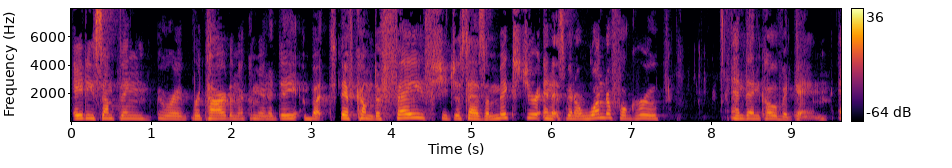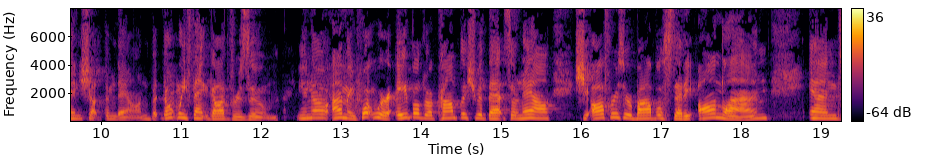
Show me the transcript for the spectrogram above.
80 something who are retired in the community, but they've come to faith. She just has a mixture, and it's been a wonderful group. And then COVID came and shut them down. But don't we thank God for Zoom? You know, I mean, what we're able to accomplish with that. So now she offers her Bible study online and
